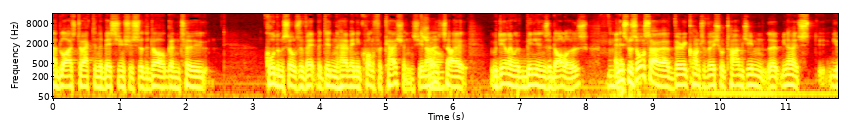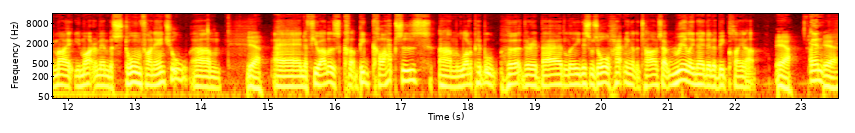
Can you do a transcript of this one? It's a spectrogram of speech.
obliged to act in the best interest of the dog, and two, called themselves a vet but didn't have any qualifications. You know, Sure. so we're dealing with millions of dollars. And this was also a very controversial time, Jim. That you know, you might you might remember Storm Financial. Um, Yeah. and a few others, big collapses. Um, a lot of people hurt very badly. This was all happening at the time, so it really needed a big cleanup. Yeah. And yeah.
